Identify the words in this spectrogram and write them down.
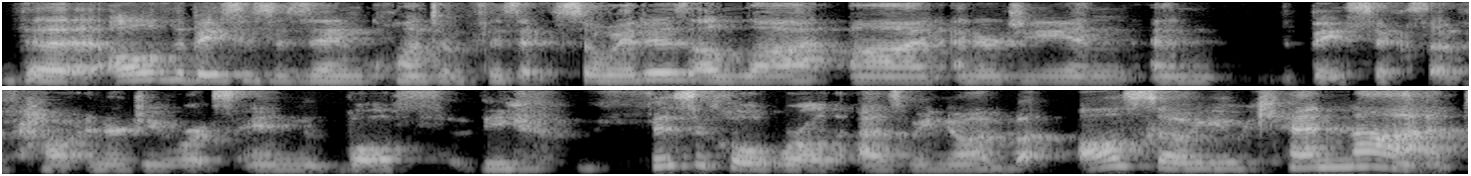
the all of the basis is in quantum physics. So it is a lot on energy and and the basics of how energy works in both the physical world as we know it, but also you cannot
